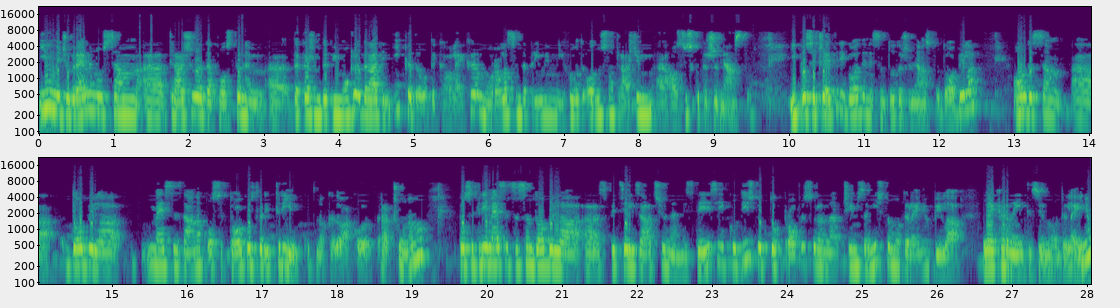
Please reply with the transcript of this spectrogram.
i umeđu vremenu sam a, tražila da postanem, a, da kažem, da bi mogla da radim ikada ovde kao lekar, morala sam da primim njihovo, odnosno tražim a, austrijsko državljanstvo. I posle četiri godine sam to državljanstvo dobila. Onda sam a, dobila mesec dana posle toga, u stvari tri ukupno kada ovako računamo, Posle tri meseca sam dobila a, specializaciju na anesteziji kod istog tog profesora na čim sam istom odelenju bila lekar na intenzivnom odelenju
